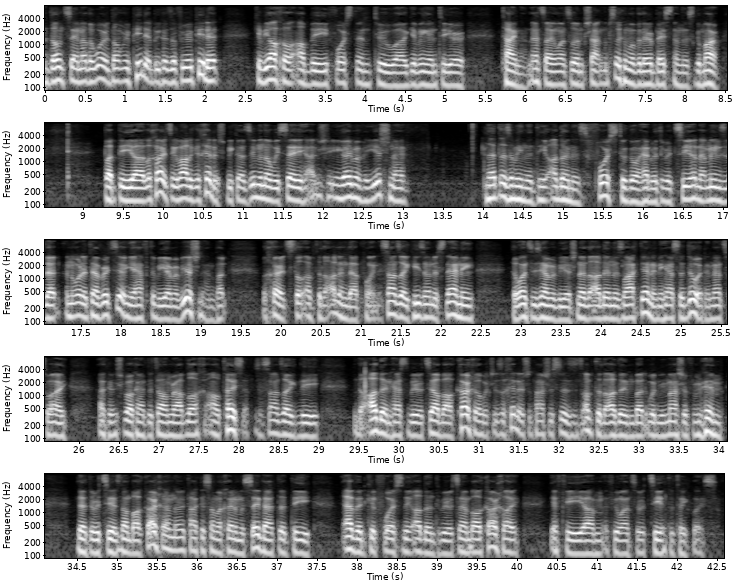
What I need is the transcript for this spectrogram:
Don't say another word. Don't repeat it because if you repeat it, Kiviyachol, I'll be forced into uh, giving into your taina. That's why I want to shot in the psukim over there based on this Gemara. But the uh, lechar it's a Chiddush because even though we say that doesn't mean that the Adon is forced to go ahead with Ritzia. That means that in order to have Ritzia, you have to be Yom Yishna. But lechar it's still up to the Adon at that point. It sounds like he's understanding that once he's Yom Yishna, the Adon is locked in and he has to do it. And that's why HaKadosh Baruch have to tell him Ravlach al Taisef. It sounds like the the Adon has to be Ritzia Bal Karcha, which is a Chiddush. The Pasha says it's up to the Adon, but it would be Masha from him that the Ritzia is done Bal Karcha, and the Ritaka Samachanim would say that, that the Evid could force the Adon to be Ritzia Bal Karcha if he, um, if he wants the Ritzia to take place.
